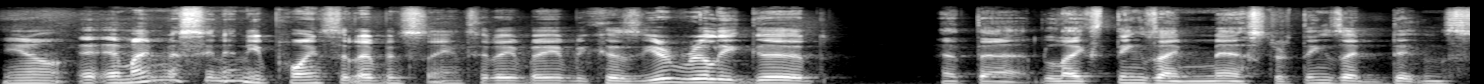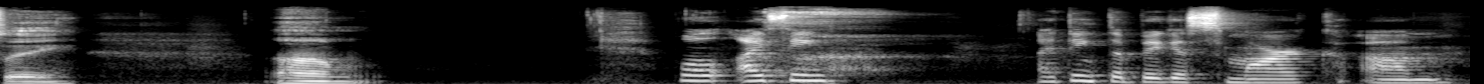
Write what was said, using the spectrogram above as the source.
You know, am I missing any points that I've been saying today, babe? Because you're really good at that, like things I missed or things I didn't say. Um, well, I think I think the biggest mark um,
